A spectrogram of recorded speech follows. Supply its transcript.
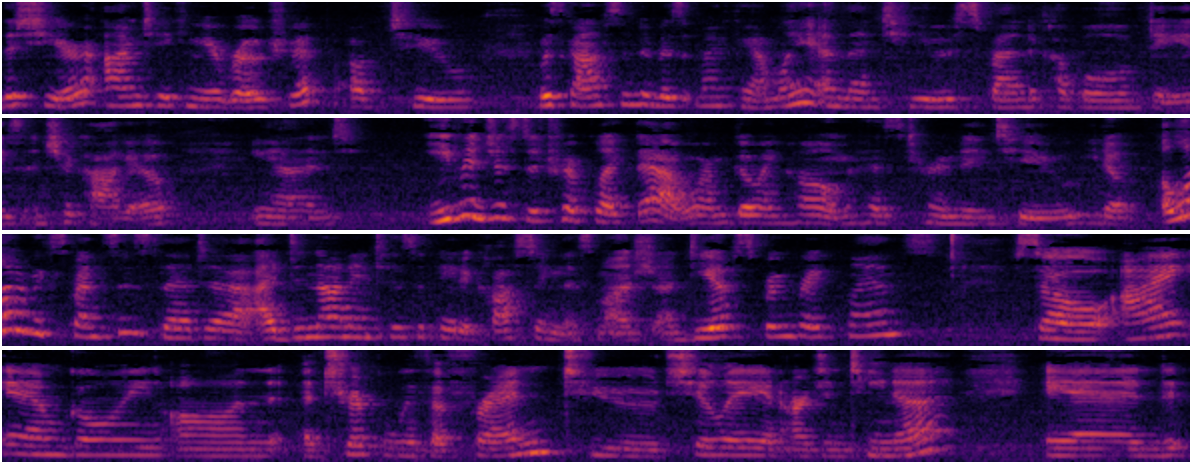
this year, I'm taking a road trip up to Wisconsin to visit my family and then to spend a couple of days in Chicago. And even just a trip like that where I'm going home has turned into, you know, a lot of expenses that uh, I did not anticipate it costing this much. Uh, do you have spring break plans? So I am going on a trip with a friend to Chile and Argentina and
